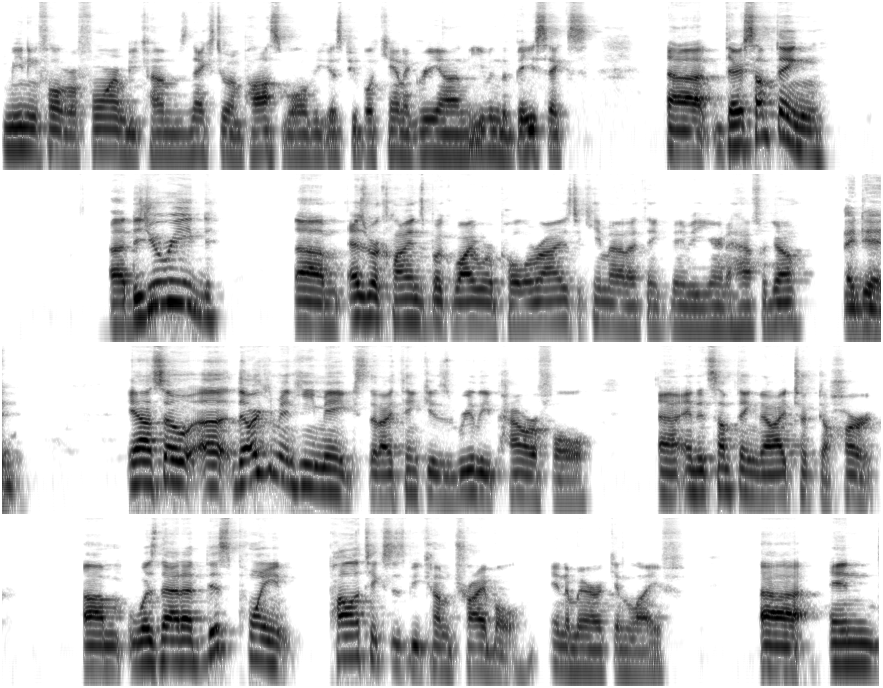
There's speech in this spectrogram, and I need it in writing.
meaningful reform becomes next to impossible because people can't agree on even the basics. Uh, there's something. Uh, did you read um, Ezra Klein's book "Why We're Polarized"? It came out, I think, maybe a year and a half ago. I did. Yeah. So uh, the argument he makes that I think is really powerful, uh, and it's something that I took to heart, um, was that at this point, politics has become tribal in American life. Uh, and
